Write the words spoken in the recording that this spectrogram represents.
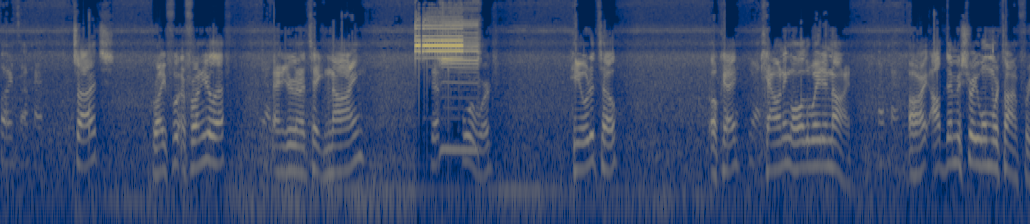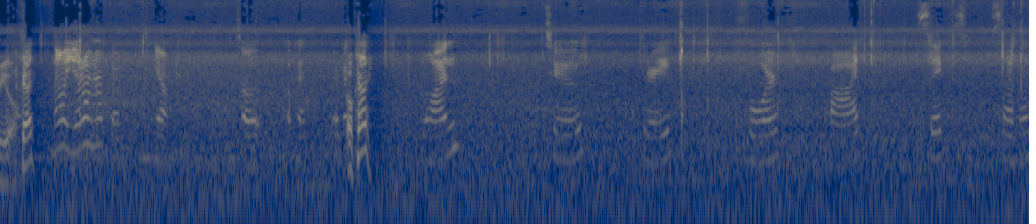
Forwards. Okay. Sides. Right foot in front of your left, Yeah. and you're going to take nine steps forward, heel to toe. Okay. Yeah. Counting all the way to nine. Okay. All right. I'll demonstrate one more time for you. Okay. No, you don't have to. Yeah. So, okay. Rebecca. Okay. One, two, three, four, five, six, seven,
